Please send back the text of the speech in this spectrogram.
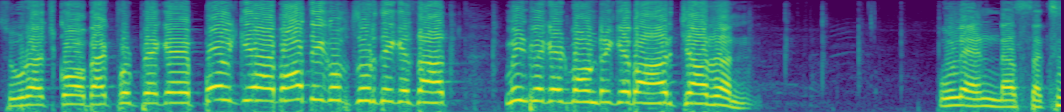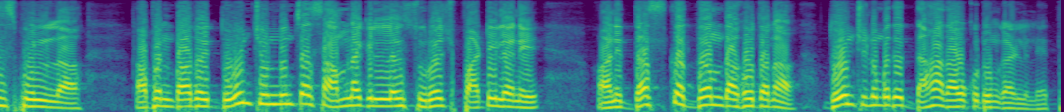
सूरज को बैकफुट पे गए पोल किया है बहुत ही खूबसूरती के साथ मिड विकेट बाउंड्री के बाहर चार रन। फुल अँड सक्सेसफुल आपण पाहतोय, दोन चेंडूंचा सामना आहे सूरज पाटील आणि दस का दम दाखवताना दोन चेंडूमध्ये दहा धाव कुठून काढलेले आहेत.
